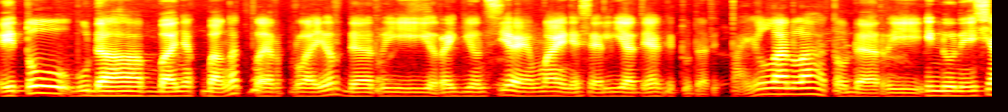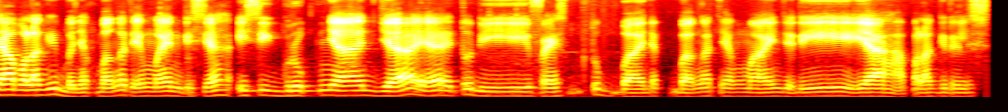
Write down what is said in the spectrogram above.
itu udah banyak banget player-player dari region Asia yang main ya saya lihat ya gitu. Dari Thailand lah atau dari Indonesia apalagi banyak banget yang main guys ya. Isi grupnya aja ya itu di Facebook tuh banyak banget yang main. Jadi ya apalagi rilis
